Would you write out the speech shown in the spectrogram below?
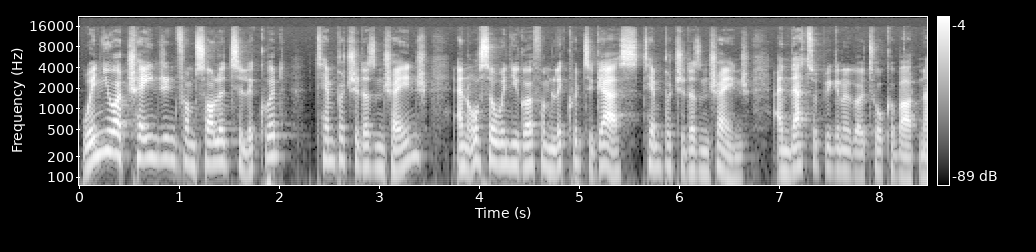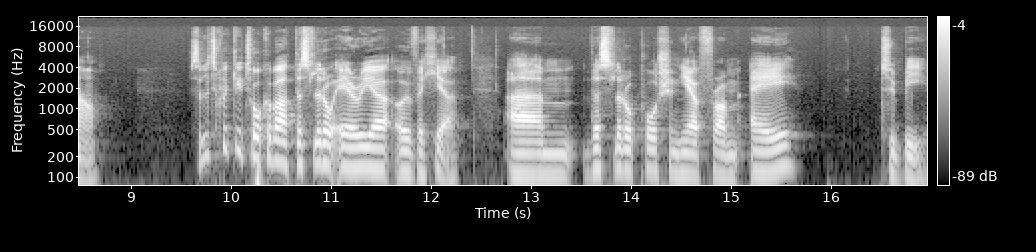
When you are changing from solid to liquid, temperature doesn't change. And also when you go from liquid to gas, temperature doesn't change. And that's what we're going to go talk about now. So let's quickly talk about this little area over here. Um, this little portion here from A to B.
